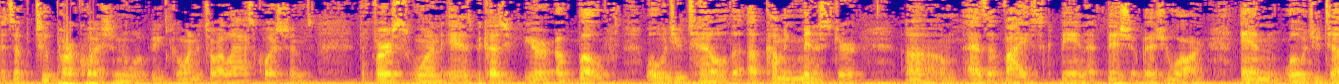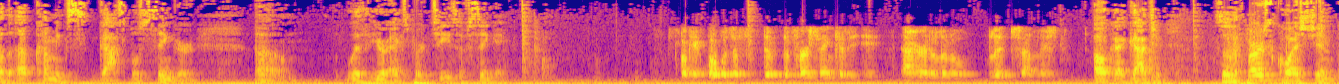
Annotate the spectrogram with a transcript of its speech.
it's a two part question. We'll be going into our last questions. The first one is because you're of both, what would you tell the upcoming minister um, as a vice, being a bishop as you are, and what would you tell the upcoming gospel singer um, with your expertise of singing? Okay, what was the the, the first thing? Because I heard a little blip, so I missed. Okay, gotcha. So the first question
